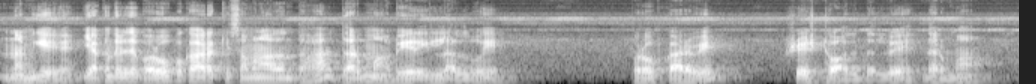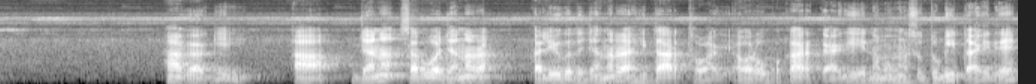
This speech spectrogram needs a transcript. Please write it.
ನಮಗೆ ಯಾಕಂತ ಪರೋಪಕಾರಕ್ಕೆ ಸಮನಾದಂತಹ ಧರ್ಮ ಬೇರೆ ಇಲ್ಲ ಅಲ್ವೇ? ಪರೋಪಕಾರವೇ ಶ್ರೇಷ್ಠವಾದದ್ದಲ್ವೇ ಧರ್ಮ? ಹಾಗಾಗಿ ಆ ಜನ, ಸರ್ವ ಜನರ, ಕಲಿಯುಗದ ಜನರ ಹಿತಾರ್ಥವಾಗಿ, ಅವರ ಉಪಕಾರಕ್ಕಾಗಿ ನಮ್ಮ ಮನಸ್ಸು ತುಡಿತಾ ಇದೆ.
